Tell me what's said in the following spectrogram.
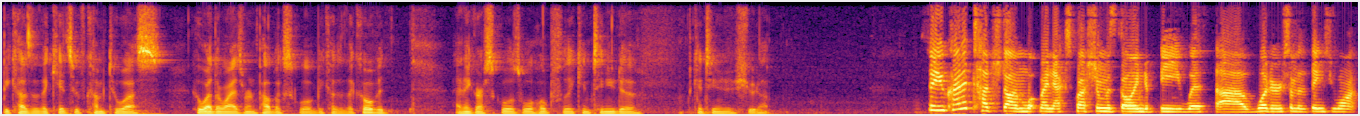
because of the kids who've come to us, who otherwise were in public school because of the COVID, I think our schools will hopefully continue to continue to shoot up. So you kind of touched on what my next question was going to be with uh, what are some of the things you want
